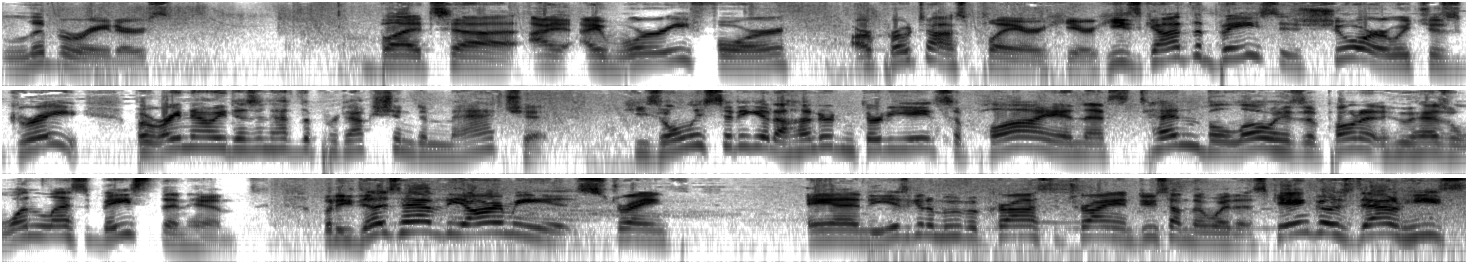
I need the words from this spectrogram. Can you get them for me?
Liberators. But uh, I, I worry for our Protoss player here. He's got the bases, sure, which is great. But right now he doesn't have the production to match it. He's only sitting at 138 supply, and that's 10 below his opponent who has one less base than him. But he does have the army strength and he is going to move across to try and do something with it. Scan goes down. He's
